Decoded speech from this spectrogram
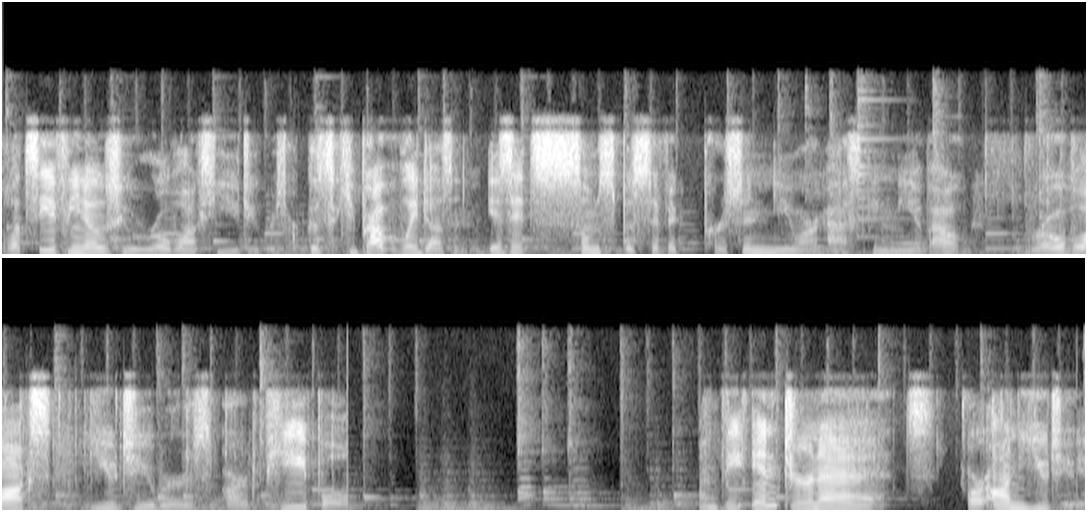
Let's see if he knows who Roblox YouTubers are. Because he probably doesn't. Is it some specific person you are asking me about? Roblox YouTubers are people on the internet or on YouTube.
